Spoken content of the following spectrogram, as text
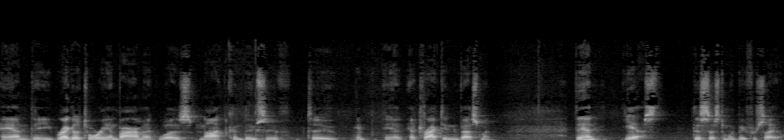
and the regulatory environment was not conducive to in, in attracting investment, then yes, this system would be for sale.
